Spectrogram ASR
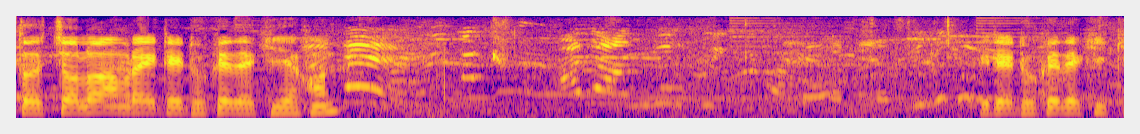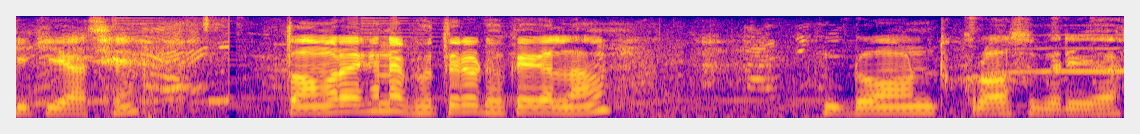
তো চলো আমরা এটাই ঢুকে দেখি এখন। এটা ঢুকে দেখি কি কি আছে। তো আমরা এখানে ভিতরে ঢুকে গেলাম। ডোন্ট ক্রস ব্যারিয়ার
